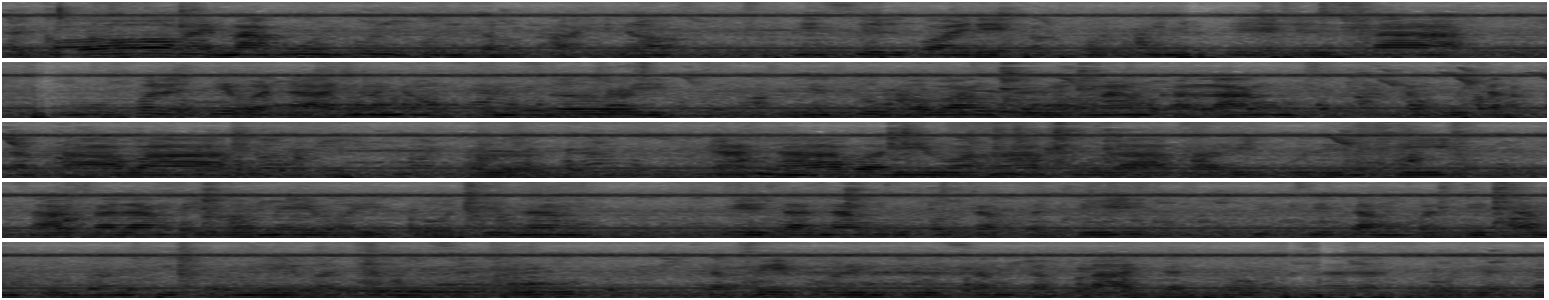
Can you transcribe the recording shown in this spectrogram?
แต่ก็ให้มากมุ่นพุ่นผลต่อไปเนาะมีซื้อคอยเด็กกับกดมีโนเทหรือตา มูก็เลยเทวดาย่องย่องคนเซยยังตู้กวังสงน้ำกะลังทางพุทธคาถาวาเออยะถาวริวหาปุราภริปุรินติสากลังเอวเมวะอิโตจินังเวทานังอุปกัปปติอิสิตังปฏิตังตุมังคิปะเมวะจมิสตุสัพเพปุรินตุสังกัปปาจันโทปนรโสยต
